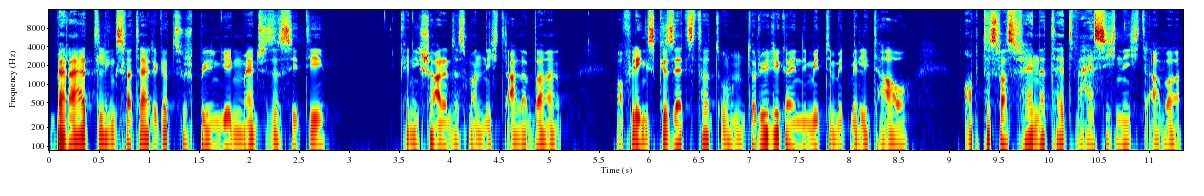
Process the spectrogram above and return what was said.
bereit, Linksverteidiger zu spielen gegen Manchester City. Finde ich schade, dass man nicht Alaba auf links gesetzt hat und Rüdiger in die Mitte mit Militao. Ob das was verändert hätte, weiß ich nicht, aber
